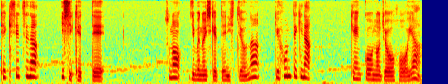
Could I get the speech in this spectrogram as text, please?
適切な意思決定その自分の意思決定に必要な基本的な健康の情報や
